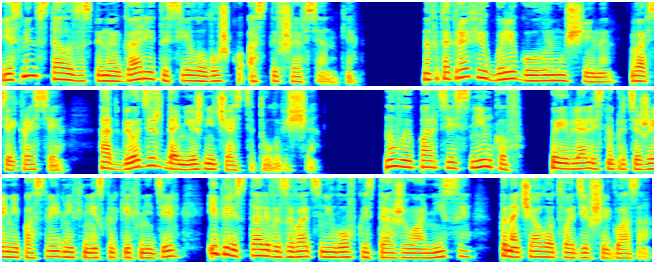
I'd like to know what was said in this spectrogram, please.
Ясмин встала за спиной Гарриет и съела ложку остывшей овсянки. На фотографиях были голые мужчины во всей красе, от бедер до нижней части туловища. Новые партии снимков появлялись на протяжении последних нескольких недель и перестали вызывать неловкость даже у Анисы, поначалу отводившей глаза.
